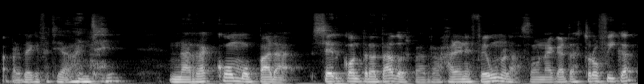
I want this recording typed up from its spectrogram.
Aparte de que efectivamente narra cómo para ser contratados para trabajar en F1, la zona catastrófica,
